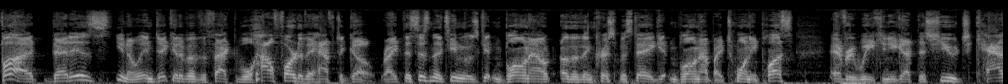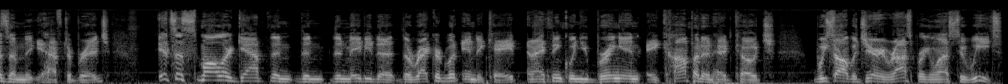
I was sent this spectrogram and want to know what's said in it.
But that is, you know, indicative of the fact, well, how far do they have to go, right? This isn't a team that was getting blown out other than Christmas Day, getting blown out by 20 plus every week, and you got this huge chasm that you have to bridge it's a smaller gap than, than than maybe the, the record would indicate. And I think when you bring in a competent head coach, we saw it with Jerry Rosburg in the last two weeks.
